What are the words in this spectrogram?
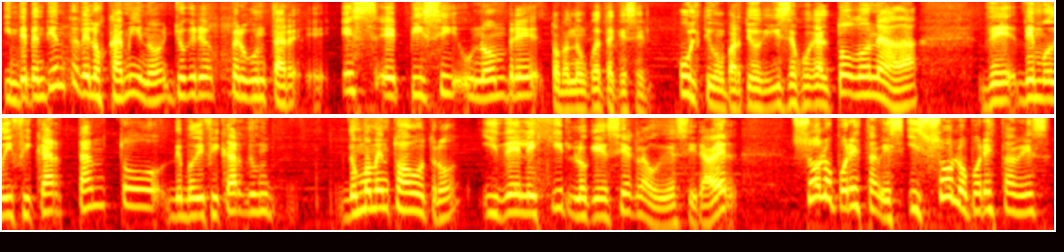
independiente de los caminos, yo quiero preguntar, eh, ¿es Pisi un hombre, tomando en cuenta que es el último partido que aquí se juega el todo o nada, de, de modificar tanto, de modificar de un, de un momento a otro y de elegir lo que decía Claudio, decir, a ver, solo por esta vez y solo por esta vez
